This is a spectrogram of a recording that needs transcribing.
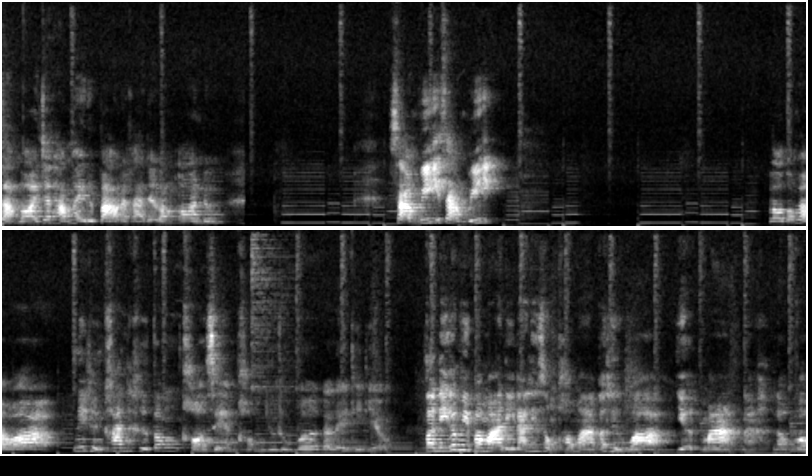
สามร้อยจะทำให้หรือเปล่านะคะ เดี๋ยวลองอ้อนดูสามวิสามวิ เราต้องแบบว่านี่ถึงขั้นคือต้องขอเสียงของยูทูบเบอร์กันเลยทีเดียว ตอนนี้ก็มีประมาณนี้นะที่ส่งเข้ามาก็ถือว่าเยอะมากนะ แล้วก็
